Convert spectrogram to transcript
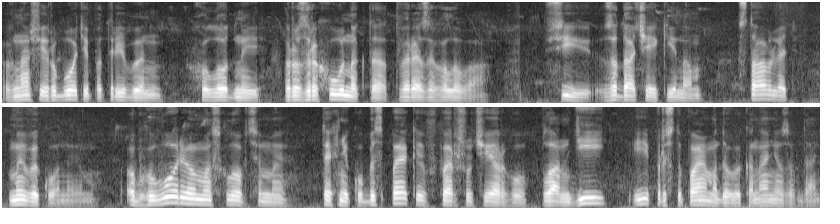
В нашій роботі потрібен холодний розрахунок та твереза голова. Всі задачі, які нам ставлять, ми виконуємо. Обговорюємо з хлопцями техніку безпеки в першу чергу, план дій і приступаємо до виконання завдань.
